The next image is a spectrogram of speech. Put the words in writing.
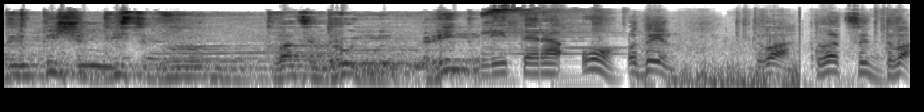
2222 рік Літера О. Один, два, двадцять два.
